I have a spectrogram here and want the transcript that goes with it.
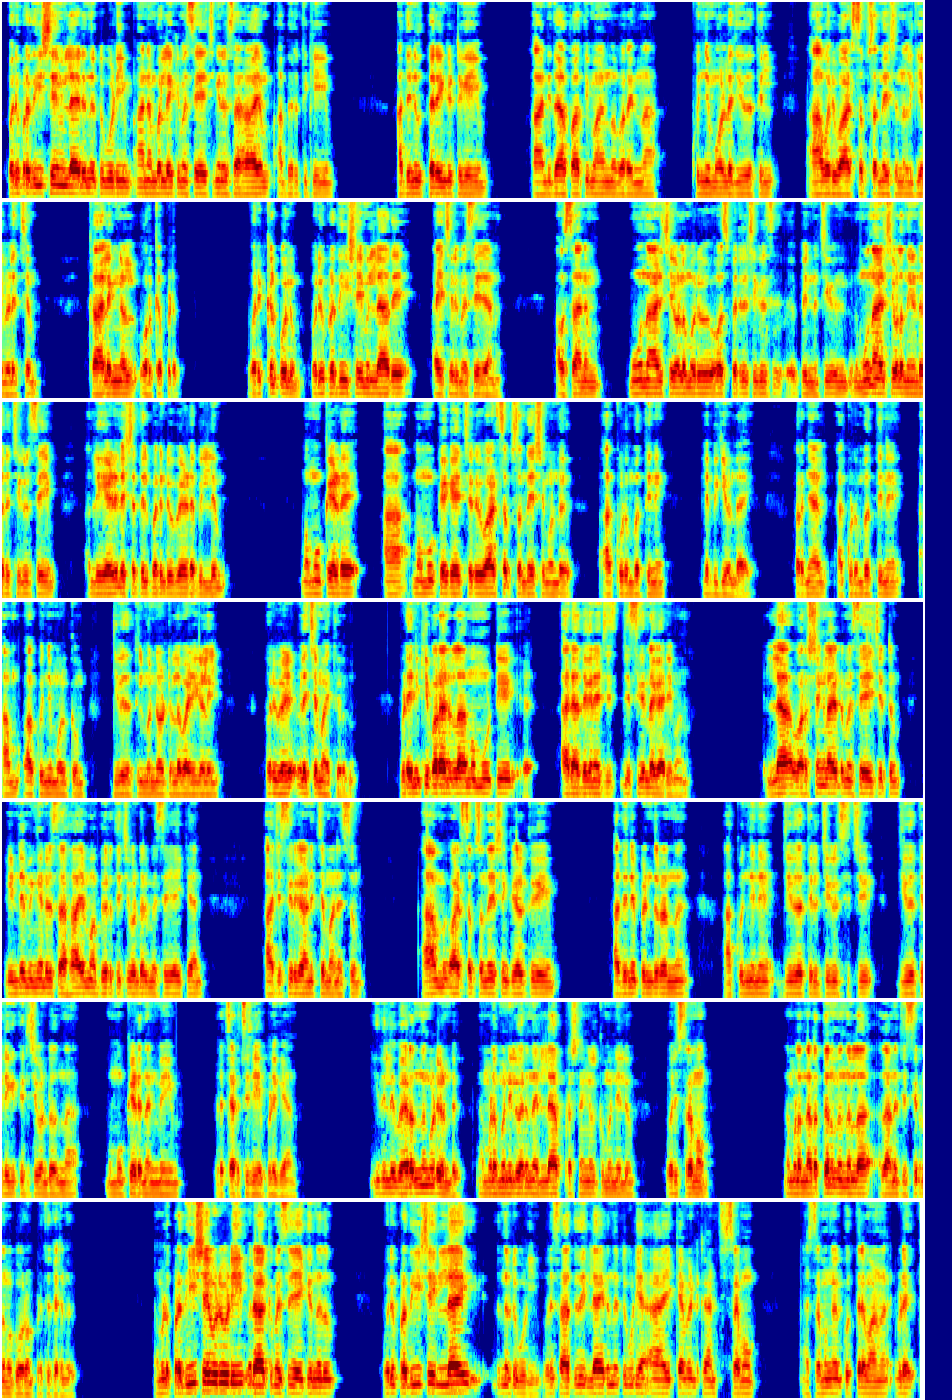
ഒരു പ്രതീക്ഷയും ഇല്ലായിരുന്നിട്ട് കൂടിയും ആ നമ്പറിലേക്ക് മെസ്സേജ് അയച്ചിങ്ങനെ സഹായം അഭ്യർത്ഥിക്കുകയും അതിന് ഉത്തരം കിട്ടുകയും ആ നിതാ ഫാത്തിമ എന്ന് പറയുന്ന കുഞ്ഞുമോളുടെ ജീവിതത്തിൽ ആ ഒരു വാട്സപ്പ് സന്ദേശം നൽകിയ വെളിച്ചം കാലങ്ങൾ ഓർക്കപ്പെടും. ഒരിക്കൽ പോലും ഒരു പ്രതീക്ഷയുമില്ലാതെ അയച്ചൊരു മെസ്സേജാണ് അവസാനം മൂന്നാഴ്ചയോളം ഒരു ഹോസ്പിറ്റൽ ചികിത്സ പിന്നെ മൂന്നാഴ്ചയോളം നീണ്ട ഒരു ചികിത്സയും അതിൽ ഏഴ് ലക്ഷത്തിൽ പരം രൂപയുടെ ബില്ലും മമ്മൂക്കയുടെ ആ മമ്മൂക്കയ്ക്ക് അയച്ചൊരു വാട്സപ്പ് സന്ദേശം കൊണ്ട് ആ കുടുംബത്തിന് ലഭിക്കുകയുണ്ടായി. പറഞ്ഞാൽ ആ കുടുംബത്തിന് ആ കുഞ്ഞുമോൾക്കും ജീവിതത്തിൽ മുന്നോട്ടുള്ള വഴികളിൽ ഒരു വെളിച്ചമായി തീർന്നു. ഇവിടെ എനിക്ക് പറയാനുള്ള മമ്മൂട്ടി ആരാധകനെ ജസ്സിക്കേണ്ട കാര്യമാണ്. എല്ലാ വർഷങ്ങളായിട്ട് മെസ്സേജ് അയച്ചിട്ടും വീണ്ടും ഇങ്ങനെ ഒരു സഹായം അഭ്യർത്ഥിച്ചുകൊണ്ട് ഒരു മെസ്സേജ് അയക്കാൻ ആ ജസീർ കാണിച്ച മനസ്സും ആ വാട്സപ്പ് സന്ദേശം കേൾക്കുകയും അതിനെ പിന്തുടർന്ന് ആ കുഞ്ഞിനെ ജീവിതത്തിൽ ചികിത്സിച്ച് ജീവിതത്തിലേക്ക് തിരിച്ചു കൊണ്ടുവന്ന മമ്മൂക്കയുടെ നന്മയും ഇവിടെ ചർച്ച ചെയ്യപ്പെടുകയാണ്. ഇതിൽ വേറൊന്നും കൂടി ഉണ്ട് നമ്മുടെ മുന്നിൽ വരുന്ന എല്ലാ പ്രശ്നങ്ങൾക്ക് മുന്നിലും ഒരു ശ്രമം നമ്മൾ നടത്തണമെന്നുള്ള അതാണ് ജസീർ നമുക്ക് ഓർമ്മപ്പെടുത്തി തരുന്നത്. നമ്മൾ പ്രതീക്ഷയോടുകൂടി ഒരാൾക്ക് മെസ്സേജ് അയക്കുന്നതും ഒരു പ്രതീക്ഷ ഇല്ലായിരുന്നിട്ട് കൂടി ഒരു സാധ്യത ഇല്ലായിരുന്നിട്ട് കൂടി അയക്കാൻ വേണ്ടി കാണിച്ച ശ്രമം ആ ശ്രമങ്ങൾക്ക് ഉത്തരമാണ് ഇവിടെ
